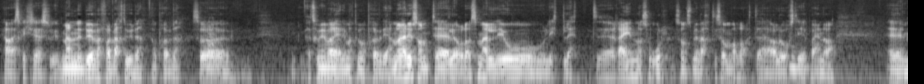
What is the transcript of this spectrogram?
Ja, jeg skal ikke Men du har i hvert fall vært ute og prøvd det. Så jeg tror vi var enige om at du må prøve det igjen. Nå er det jo sånn til lørdag så melder jo litt lett eh, regn og sol, sånn som det har vært i sommer, at det er alle årstider på én dag. Eh,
